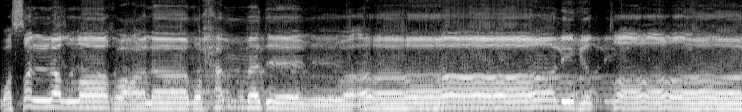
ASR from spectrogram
وصلى الله على محمد وآله الطاهرين.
